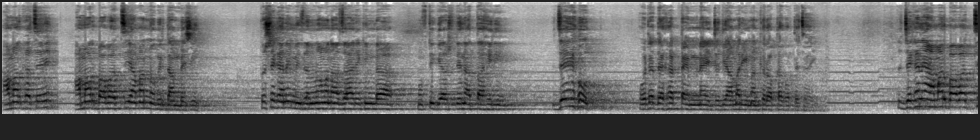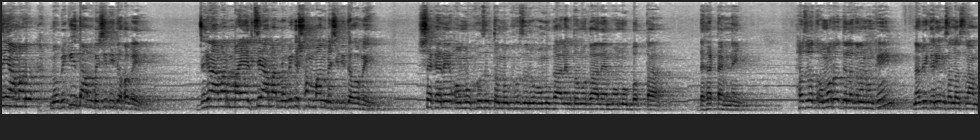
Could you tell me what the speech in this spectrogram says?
আমার কাছে আমার বাবার চেয়ে আমার নবীর দাম বেশি। তো সেখানে মিজানুর রহমান আজহারি কিংবা মুফতি গিয়াসুদ্দিন আর তাহিরি যে হোক, ওটা দেখার টাইম নেই যদি আমার ইমানকে রক্ষা করতে চাই যেখানে আমার বাবার চেয়ে আমার নবীকে দাম বেশি দিতে হবে যেখানে আমার মায়ের চেয়ে আমার নবীকে সম্মান বেশি দিতে হবে, সেখানে অমুক হুজুর, তমুক হুজুর, অমুক আলেম, তমুক আলেম, অমুক বক্তা, দেখার টাইম নেই। হজরত অমর রদুল্লাহকে নবী করিম সাল্লাহাম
